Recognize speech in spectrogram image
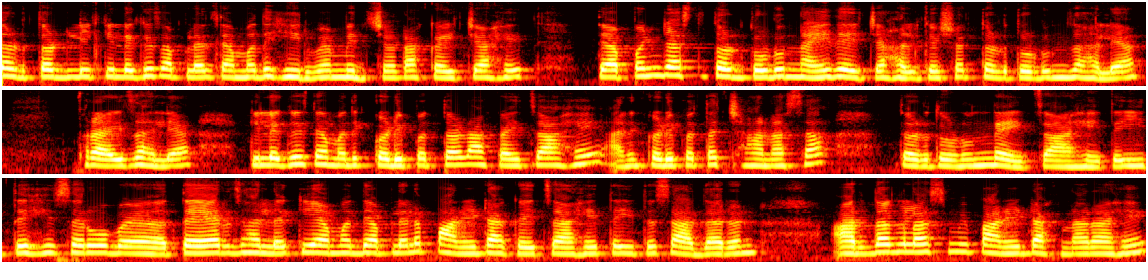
तडतडली की लगेच आपल्याला त्यामध्ये हिरव्या मिरच्या टाकायच्या आहेत. त्या पण जास्त तडतडून नाही द्यायच्या हलक्याशा तडतडून झाल्या फ्राय झाल्या की लगेच त्यामध्ये कडीपत्ता टाकायचा आहे आणि कढीपत्ता छान असा तडतडून द्यायचा आहे. तर इथं हे सर्व ब- तयार झालं की यामध्ये आपल्याला पाणी टाकायचं आहे. तर इथं साधारण अर्धा ग्लास मी पाणी टाकणार आहे.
